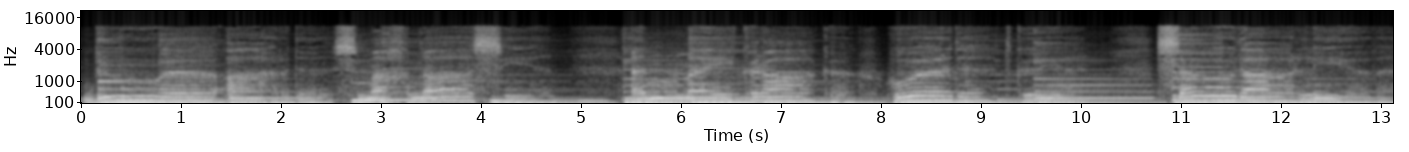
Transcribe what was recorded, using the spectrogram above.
Droë aarde smag na seën in my krake hoor dit kreun. Sou daar lewe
